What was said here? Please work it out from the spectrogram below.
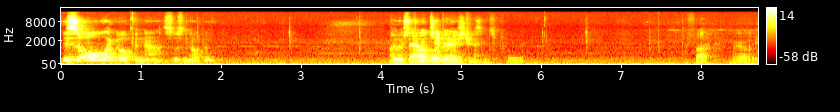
This is all like open now. This wasn't open. Boost during regenerations. transport? The fuck? Where are we?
